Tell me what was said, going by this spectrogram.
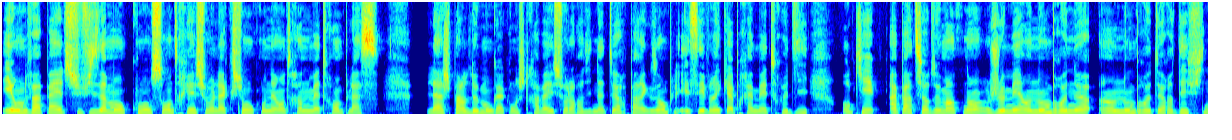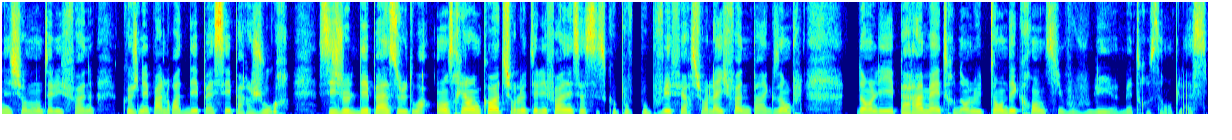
et on ne va pas être suffisamment concentré sur l'action qu'on est en train de mettre en place. Là, je parle de mon cas quand je travaille sur l'ordinateur, par exemple, et c'est vrai qu'après m'être dit, ok, à partir de maintenant, je mets un nombre, un nombre d'heures défini sur mon téléphone que je n'ai pas le droit de dépasser par jour. Si je le dépasse, je dois entrer un code sur le téléphone, et ça, c'est ce que vous pouvez faire sur l'iPhone, par exemple, dans les paramètres, dans le temps d'écran, si vous voulez euh, mettre ça en place.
